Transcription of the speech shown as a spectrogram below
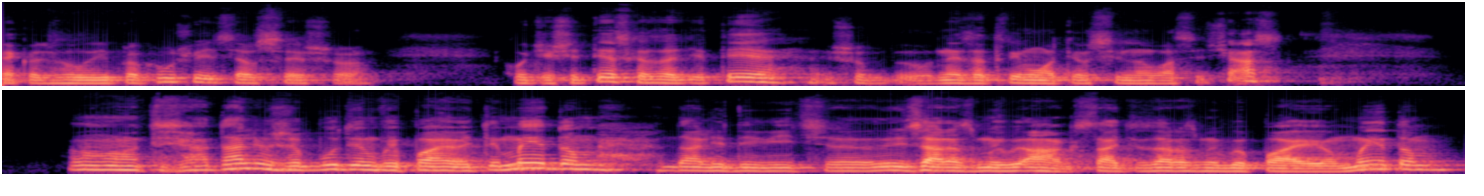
якось в голові прокручується все, що хочеш і те сказати, і те, щоб не затримувати сильно вас і час. От, а далі вже будемо випаювати медом. Далі дивіться. Зараз ми, а, кстати, зараз ми випаюємо медом.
